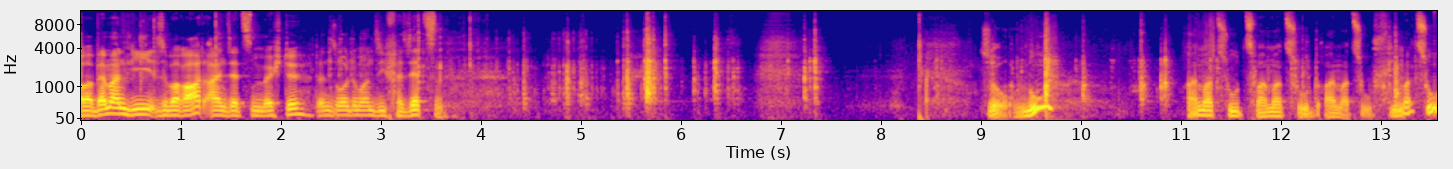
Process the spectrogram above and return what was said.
Aber wenn man die separat einsetzen möchte, dann sollte man sie versetzen. So, nun einmal zu, zweimal zu, dreimal zu, viermal zu.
